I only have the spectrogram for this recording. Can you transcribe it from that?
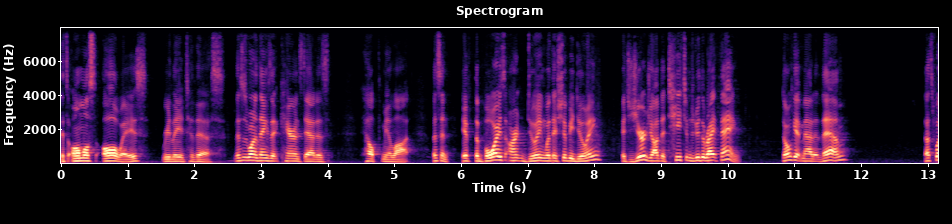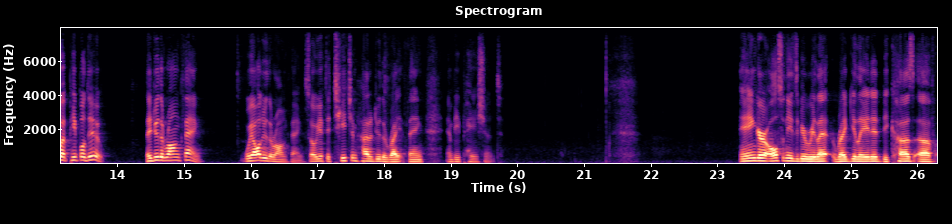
it's almost always related to this. This is one of the things that Karen's dad has helped me a lot. Listen, if the boys aren't doing what they should be doing, it's your job to teach them to do the right thing. Don't get mad at them. That's what people do. They do the wrong thing. We all do the wrong thing. So you have to teach them how to do the right thing and be patient. Anger also needs to be re- regulated because of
